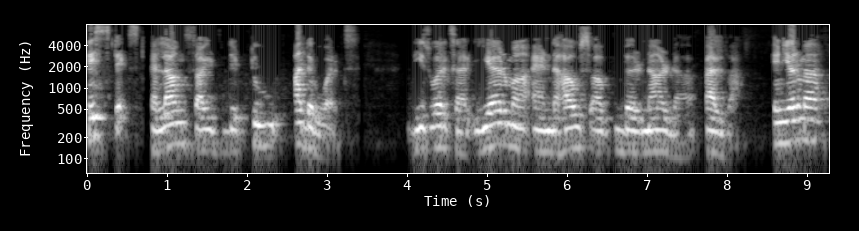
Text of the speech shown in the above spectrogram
this text alongside the two other works. These works are Yerma and the House of Bernarda Alba. In Yerma,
